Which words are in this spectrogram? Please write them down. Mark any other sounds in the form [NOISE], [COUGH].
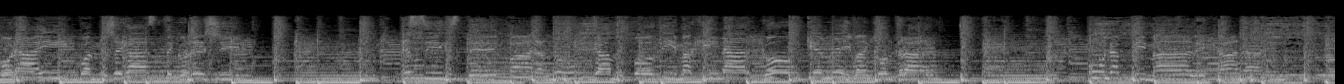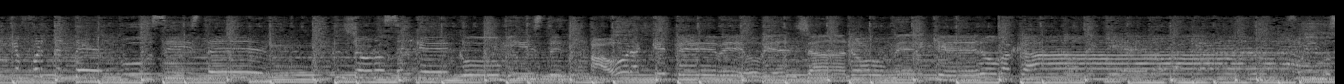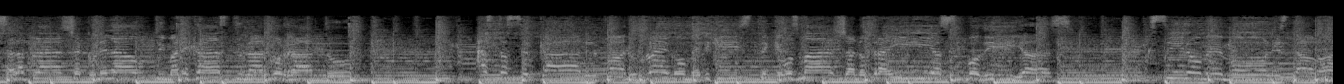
por ahí cuando llegaste con el jeep. Decidiste para nunca me podía imaginar Hasta cerca del faro. Luego me dijiste que vos más ya no traías si podías. Si no me molestaba.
